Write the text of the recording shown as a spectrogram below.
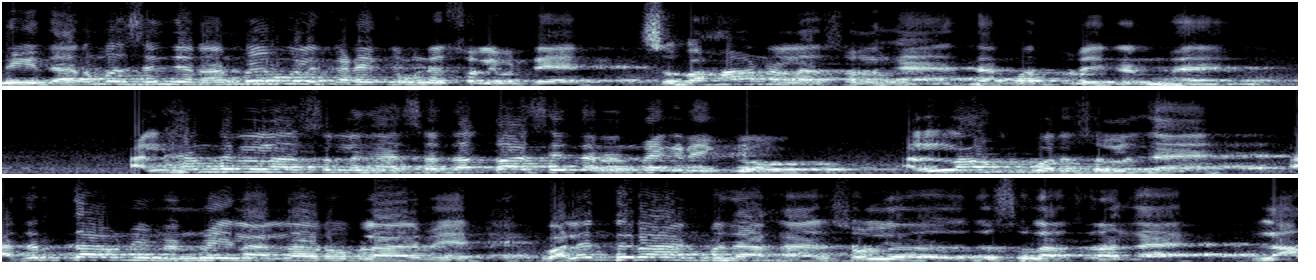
நீங்க தர்மம் செஞ்ச நன்மை உங்களுக்கு கிடைக்கும் என்று சொல்லிவிட்டு சுபஹான் அல்லாஹ் சொல்லுங்க தர்மத்துடைய நன்மை. அல்ஹம்துலில்லாஹ் சொல்லுங்க சதக்கா செய்த நன்மை கிடைக்கும். அல்லாஹுக்கு போற சொல்லுங்க அதற்காக நன்மைகள் நன்மையில் அல்லாஹ் ரபுல்லாலுமே வழங்குறான் என்பதாக சொல்ல ரசூலா சொல்றாங்க லா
